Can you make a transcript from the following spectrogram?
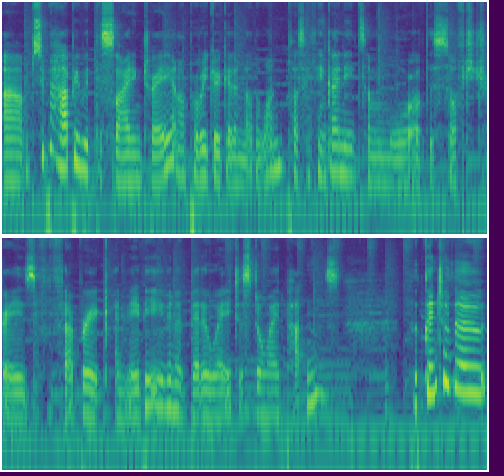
Um, I'm super happy with the sliding tray, and I'll probably go get another one. Plus, I think I need some more of the soft trays for fabric and maybe even a better way to store my patterns. The clincher though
